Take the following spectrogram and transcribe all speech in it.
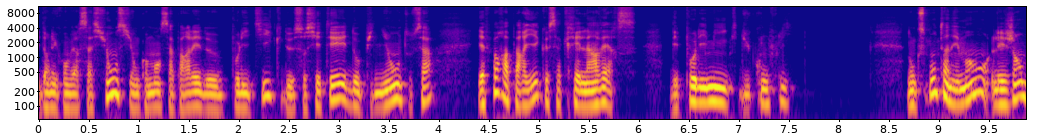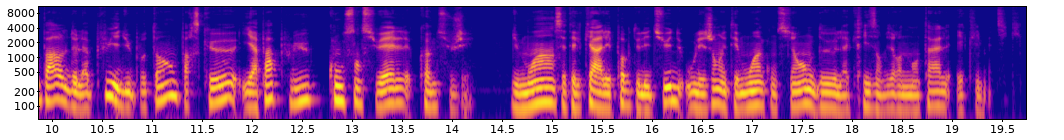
Et dans les conversations, si on commence à parler de politique, de société, d'opinion, tout ça, il y a fort à parier que ça crée l'inverse, des polémiques, du conflit. Donc spontanément, les gens parlent de la pluie et du beau parce qu'il n'y a pas plus consensuel comme sujet. Du moins, c'était le cas à l'époque de l'étude où les gens étaient moins conscients de la crise environnementale et climatique.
